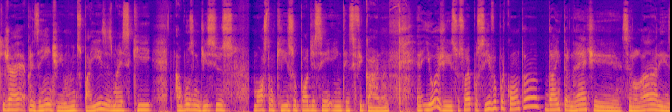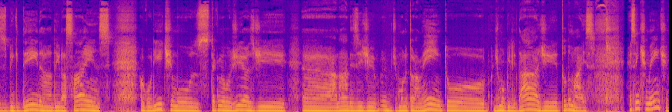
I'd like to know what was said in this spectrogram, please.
Que já é presente em muitos países, mas que alguns indícios mostram que isso pode se intensificar, né? É, e hoje isso só é possível por conta da internet, celulares, big data, data science, algoritmos, tecnologias de é, análise de, de monitoramento, de mobilidade, tudo mais. Recentemente,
